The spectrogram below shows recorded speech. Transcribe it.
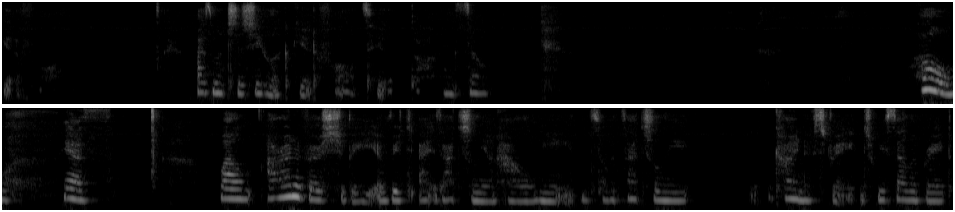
beautiful. As much as you look beautiful too, darling. So Oh, yes. Well, our anniversary is actually on Halloween, so it's actually kind of strange. We celebrate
